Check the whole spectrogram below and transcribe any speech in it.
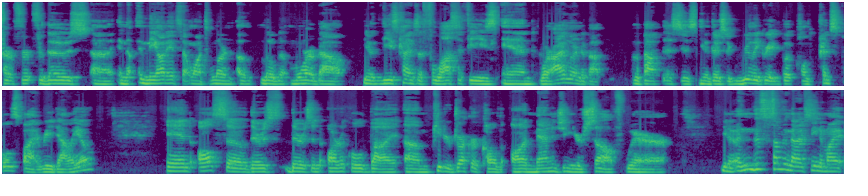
for, for, for those uh, in, the, in the audience that want to learn a little bit more about, you know, these kinds of philosophies and where I learned about, about this is, you know, there's a really great book called Principles by Ray Dalio. And also, there's there's an article by um, Peter Drucker called "On Managing Yourself," where you know, and this is something that I've seen in my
